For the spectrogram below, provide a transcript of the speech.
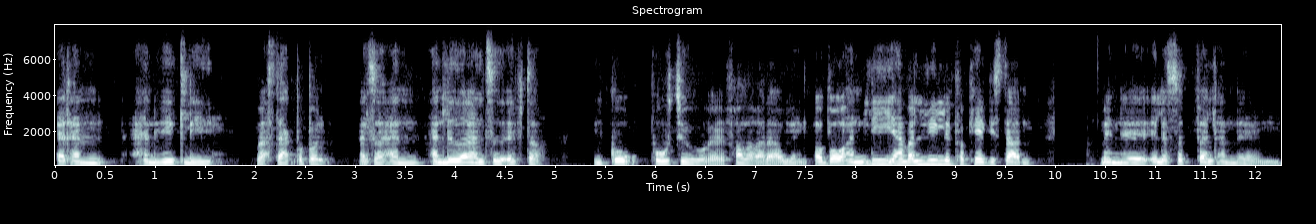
at han, han virkelig var stærk på bold. Altså han, han leder altid efter en god, positiv øh, fremadrettet aflevering. Og hvor han lige, han var lige lidt for kæk i starten, men øh, ellers så faldt han øh,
